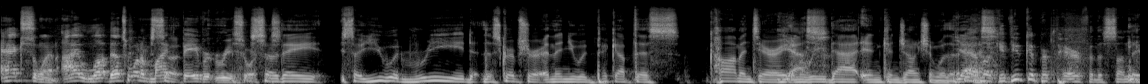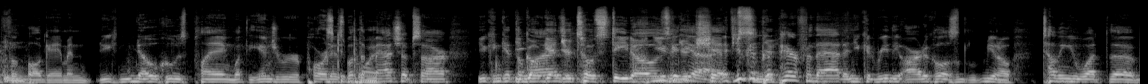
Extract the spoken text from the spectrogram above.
excellent. I love that's one of my So- favorite resources. So they, so you would read the scripture and then you would pick up this commentary and read that in conjunction with it. Yeah. Yeah, Yes. look, if you could prepare for the Sunday football game and you know who's playing, what the injury report is, what point. the matchups are, you can get the you go lines. get your Tostitos you could, and your yeah, chips. if you could and your- prepare for that and you could read the articles, you know, telling you what the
